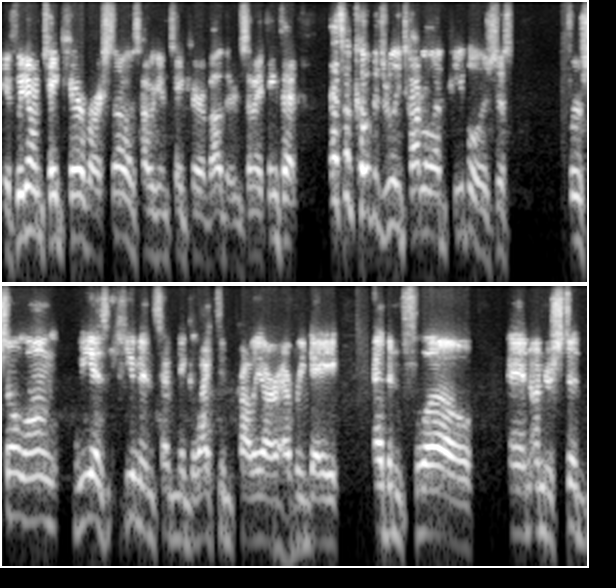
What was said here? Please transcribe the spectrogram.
if we don't take care of ourselves, how are we going to take care of others? And I think that that's what COVID's really taught a lot of people is just for so long, we as humans have neglected probably our everyday ebb and flow and understood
